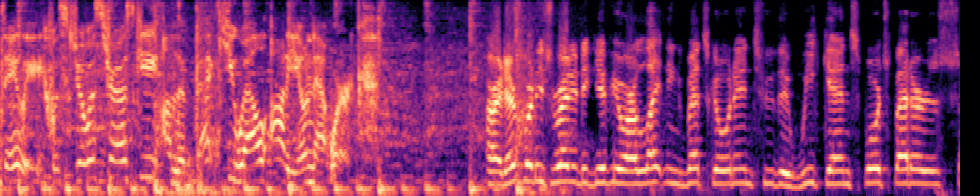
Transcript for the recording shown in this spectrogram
Daily with Joe Ostrowski on the BetQL Audio Network. All right, everybody's ready to give you our lightning bets going into the weekend. Sports betters,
